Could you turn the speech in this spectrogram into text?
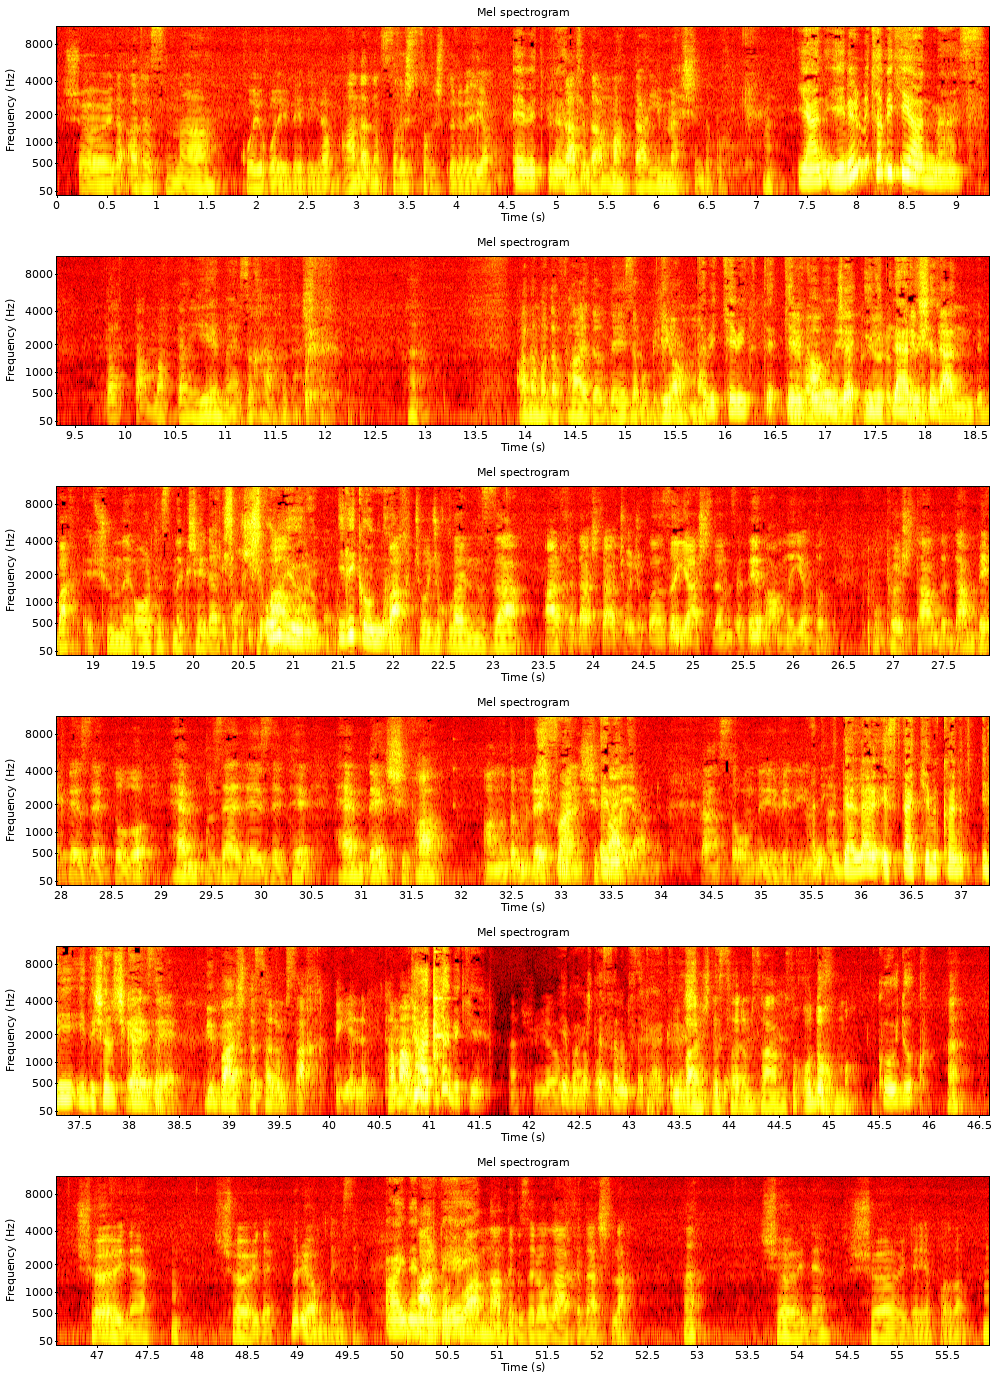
Şöyle arasına koyu koyu veriyor. Anladın? Sıkış sıkıştırı veriyor. Evet Bülent'im. Dattan mattan yenmez şimdi bu. Hı. Yani yenir mi? Tabii ki yenmez. Dattan mattan yiyemez arkadaşlar. Anama da faydalı teyze bu biliyor musun? Tabii kemik, de, kemik Devamlı olunca yapıyorum. ilikler dışarı. Kemikten bak şunun ortasındaki şeyler çok işte şifa onu diyorum. kaynağı. İlik onlar. Bak çocuklarınıza, Arkadaşlar çocuklarınıza yaşlarınıza devamlı yapın. Bu pöş tandırdan bek lezzet dolu. Hem güzel lezzeti hem de şifa. Anladın mı? Resmen Şifa, şifa, evet. yani. Ben size onu diye vereyim. Hani Ha. derler ya eskiden kemik kaynatıp iliği dışarı çıkarttı. Teyze bir başta sarımsak diyelim. Tamam mı? Ha tabii ki. Ha, Bir başta sarımsak arkadaşlar. Bir başta sarımsağımızı koyduk mu? Koyduk. Heh. Şöyle. Şöyle. Görüyor musun teyze? Aynen Arpa öyle. soğanlar da güzel oldu arkadaşlar. Heh. Şöyle. Şöyle yapalım. Hı.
